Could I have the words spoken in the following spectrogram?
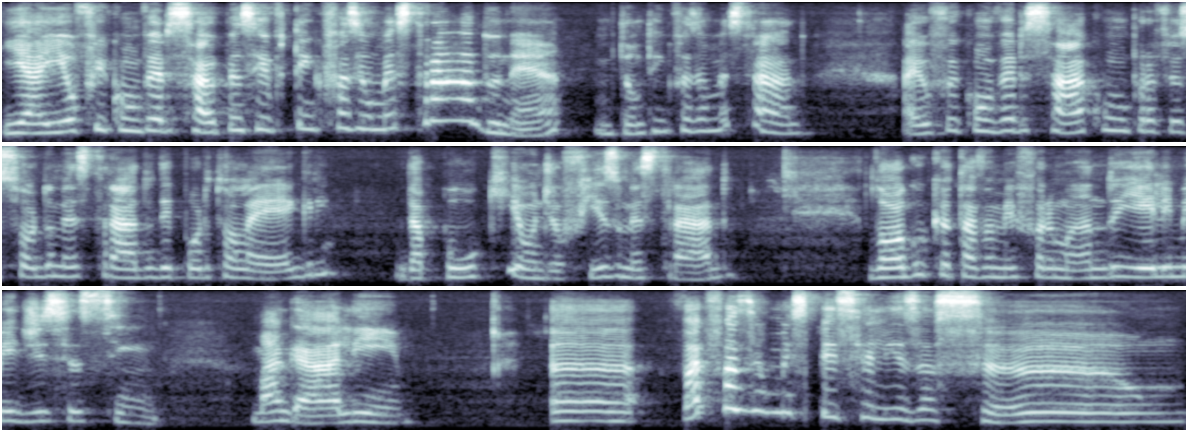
E aí eu fui conversar, eu pensei, tem que fazer um mestrado, né? Então tem que fazer um mestrado. Aí eu fui conversar com o professor do mestrado de Porto Alegre, da PUC, onde eu fiz o mestrado, logo que eu estava me formando, e ele me disse assim: Magali, uh, vai fazer uma especialização,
